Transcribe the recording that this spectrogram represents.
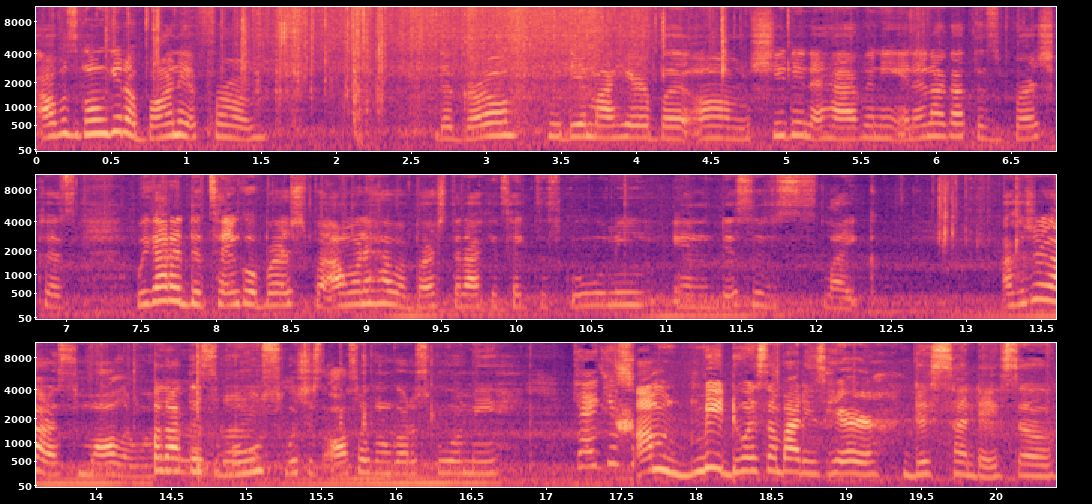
I was gonna get a bonnet from the girl who did my hair, but um she didn't have any. And then I got this brush because we got a detangle brush, but I want to have a brush that I can take to school with me. And this is like I should have got a smaller one. I got this mousse, which is also gonna go to school with me. I'm me doing somebody's hair this Sunday. So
